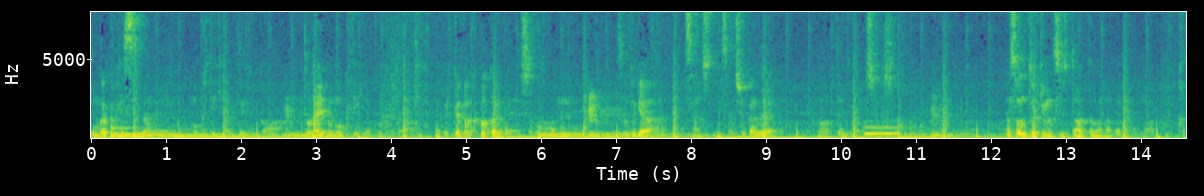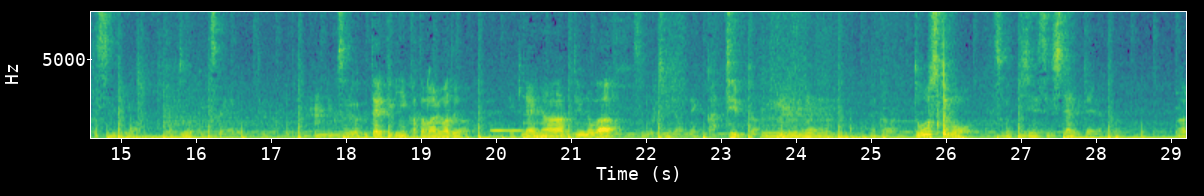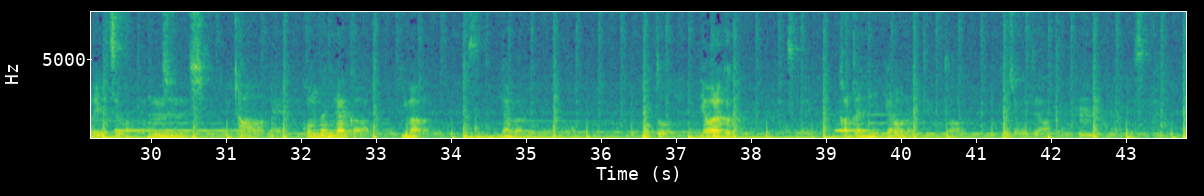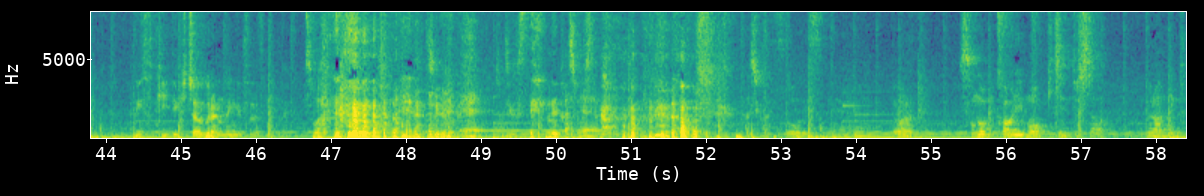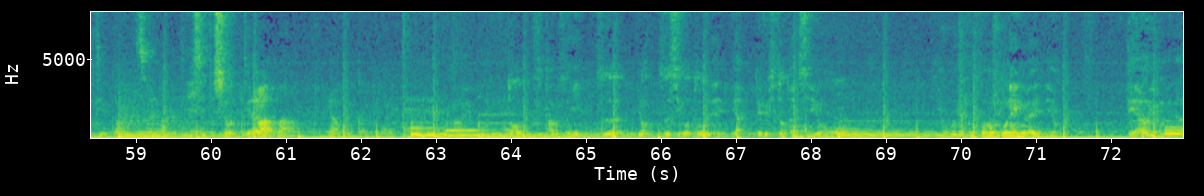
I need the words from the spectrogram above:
音楽フェスティバル目的だったりとか、うん。ドライブ目的だったりとかなんか回バックパッカーみたいなのしたことがあって、うん、その時は 3, 3週間ぐらい回ったりとかもしました、うんまあ、その時もずっと頭の中には、まあ、片隅にはホットドッグに使いやろうっていうのがあって、うん、それが具体的に固まるまではできないなっていうのがその十何年間っていうか、うん、なんかどうしてもそのビジネスにしたいみたいなのがあるいは強かったかもしれないし、あね、こんなになんか今なんかもっと柔らかく簡単にやろうなんてイスキーできちゃうぐらいの年月ですもんね。そう。ですええ熟成で貸しました、え確かに。そうですね。だからその代わりもきちんとしたブランディングっていうかそういうのをきちんとしようっていうのはまあ今回言われて、まあ、2つ3つ4つ仕事をねやってる人たちをようやくこの5年ぐらいでよ出会うようにな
